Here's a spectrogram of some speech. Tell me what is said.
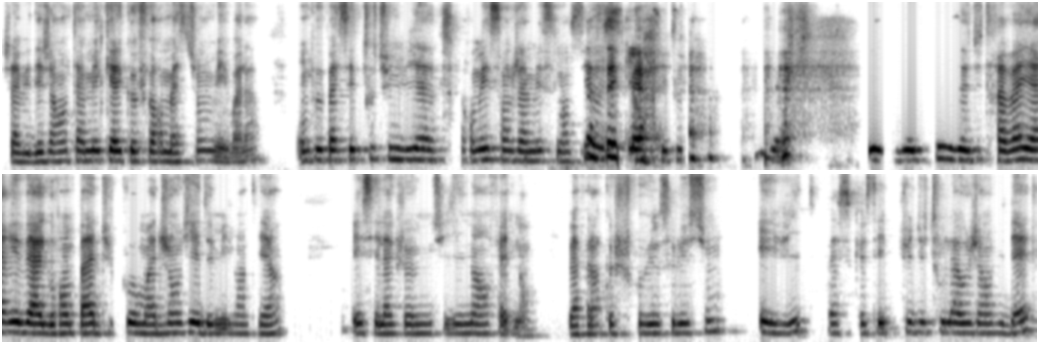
J'avais déjà entamé quelques formations, mais voilà, on peut passer toute une vie à se former sans jamais se lancer. C'est clair. Et du travail arrivé à grands pas, du coup, au mois de janvier 2021. Et c'est là que je me suis dit, non, en fait, non, il va falloir que je trouve une solution et vite, parce que c'est plus du tout là où j'ai envie d'être.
